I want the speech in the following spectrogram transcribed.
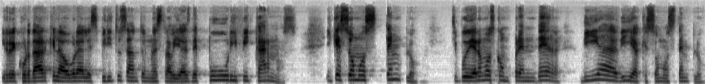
y recordar que la obra del Espíritu Santo en nuestra vida es de purificarnos y que somos templo. Si pudiéramos comprender día a día que somos templo,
